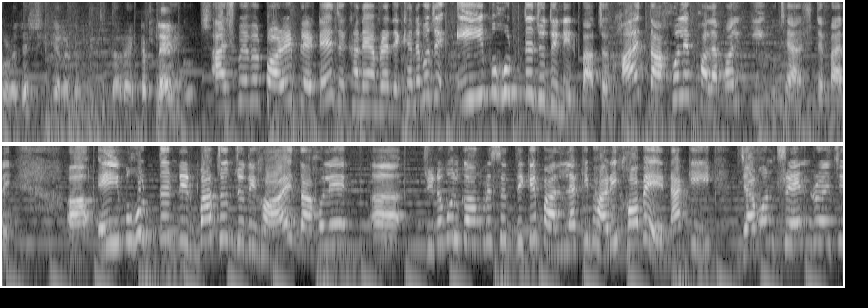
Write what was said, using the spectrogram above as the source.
করা যায়, সেই জায়গাটার কিন্তু তারা একটা প্ল্যান করছে। আসবে এবার পরের প্লেটে যেখানে আমরা দেখে নেব যে এই মুহূর্তে যদি নির্বাচন হয়, তাহলে ফলাফল কি উঠে আসতে পারে? এই মুহূর্তের নির্বাচন যদি হয়, তাহলে তৃণমূল কংগ্রেসের দিকে পাল্লা কি ভারী হবে? নাকি যেমন ট্রেন্ড রয়েছে,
